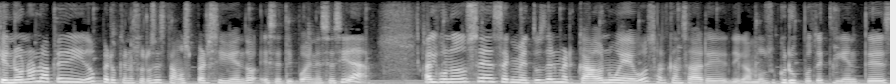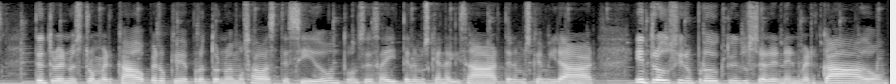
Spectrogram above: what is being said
que no nos lo ha pedido, pero que nosotros estamos percibiendo ese tipo de necesidad. Algunos eh, segmentos del mercado nuevos, alcanzar, digamos, grupos de clientes dentro de nuestro mercado, pero que de pronto no hemos abastecido, entonces ahí tenemos que analizar tenemos que mirar, introducir un producto industrial en el mercado,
